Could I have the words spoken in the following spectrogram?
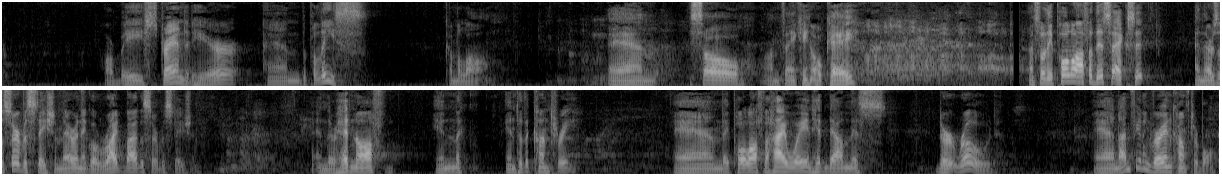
or be stranded here, and the police come along. And so I'm thinking, okay. and so they pull off of this exit, and there's a service station there, and they go right by the service station. And they're heading off in the, into the country, and they pull off the highway and head down this dirt road. And I'm feeling very uncomfortable.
